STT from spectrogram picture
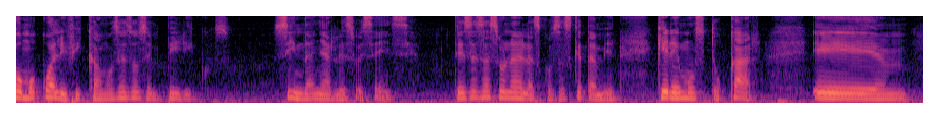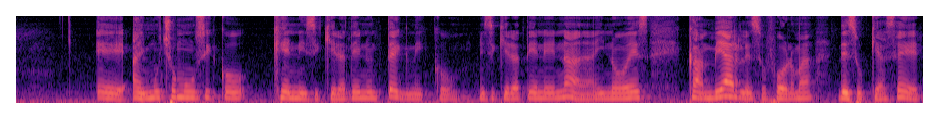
¿Cómo cualificamos esos empíricos sin dañarle su esencia? Entonces esa es una de las cosas que también queremos tocar. Eh, eh, hay mucho músico que ni siquiera tiene un técnico, ni siquiera tiene nada, y no es cambiarle su forma de su quehacer,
